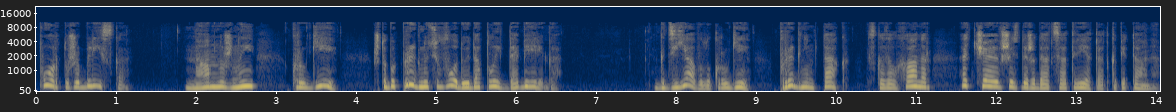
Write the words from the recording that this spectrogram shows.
Порт уже близко. Нам нужны круги, чтобы прыгнуть в воду и доплыть до берега». «К дьяволу круги! Прыгнем так!» — сказал Ханнер, отчаявшись дожидаться ответа от капитана.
